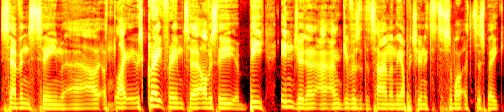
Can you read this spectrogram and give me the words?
Sevens team. Uh, like it was great for him to obviously be injured and, and give us the time and the opportunity to to speak.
